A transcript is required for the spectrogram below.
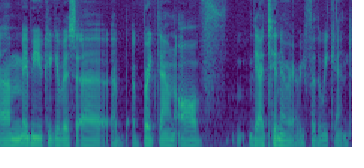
Um, maybe you could give us a, a, a breakdown of the itinerary for the weekend.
